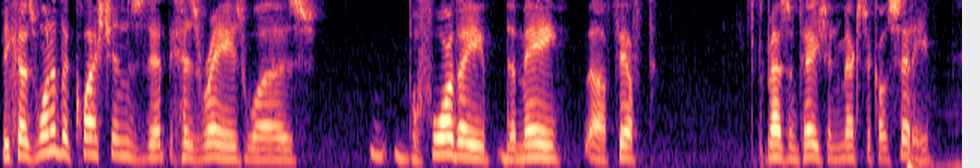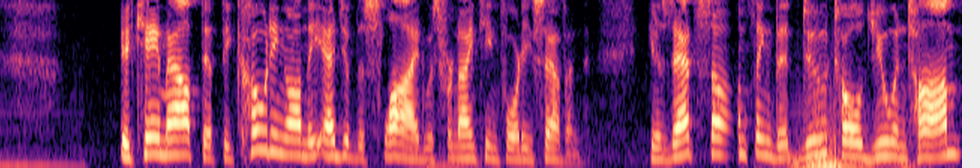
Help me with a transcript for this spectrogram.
because one of the questions that has raised was before the the May uh, 5th presentation in Mexico City, it came out that the coding on the edge of the slide was for 1947. Is that something that Dew told you and Tom?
